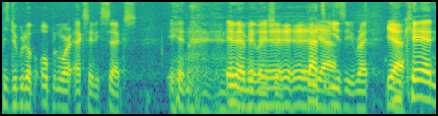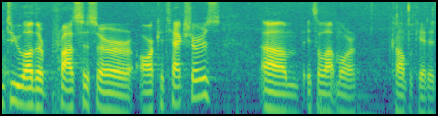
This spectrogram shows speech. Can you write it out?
is to boot up OpenWare x86 in in emulation. That's Yeah. easy, right? Yeah. You can do other processor architectures. Um, it's a lot more complicated.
